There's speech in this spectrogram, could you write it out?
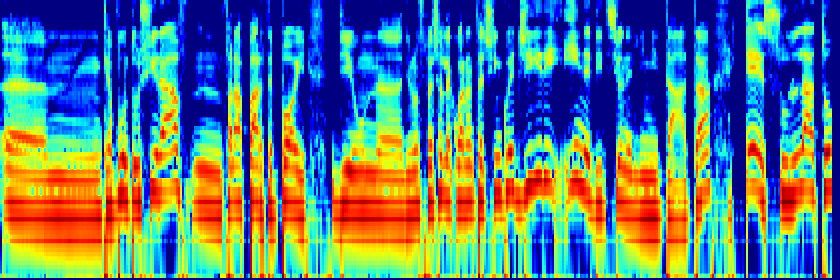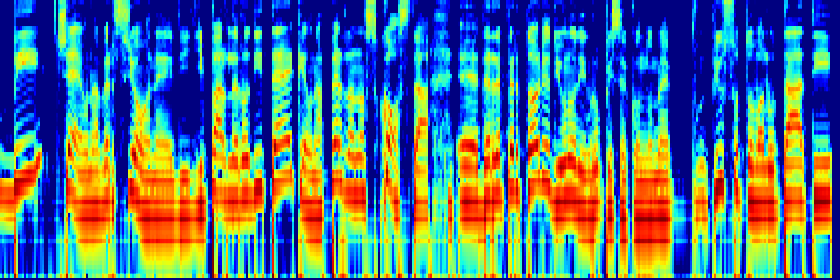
ehm, che appunto uscirà mm, farà parte poi di, un, di uno speciale 45 giri in edizione limitata e sul lato B c'è una versione di Gli parlerò di te che è una perla nascosta eh, del repertorio di uno dei gruppi secondo me più sottovalutati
